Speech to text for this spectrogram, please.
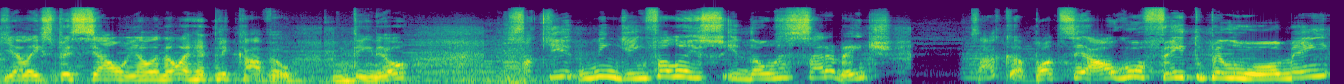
que ela é especial e ela não é replicável, entendeu? Só que ninguém falou isso e não necessariamente. Saca? Pode ser algo feito pelo homem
